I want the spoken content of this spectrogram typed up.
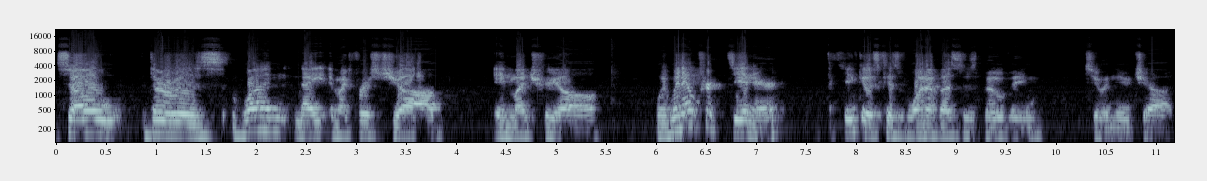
So there was one night in my first job in Montreal. We went out for dinner. I think it was because one of us was moving to a new job.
